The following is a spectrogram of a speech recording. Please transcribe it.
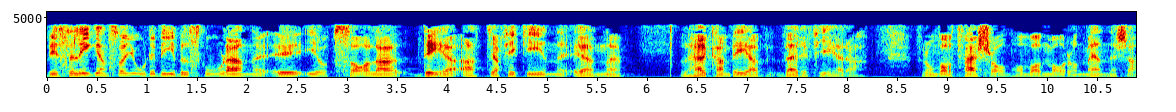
Visserligen så gjorde bibelskolan eh, i Uppsala det att jag fick in en, eh, det här kan Bea verifiera, för hon var tvärsom, hon var en morgonmänniska.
